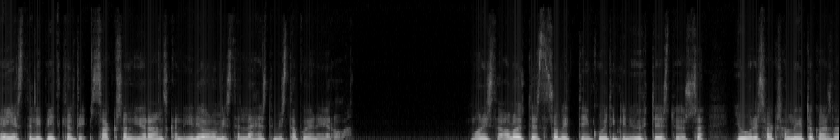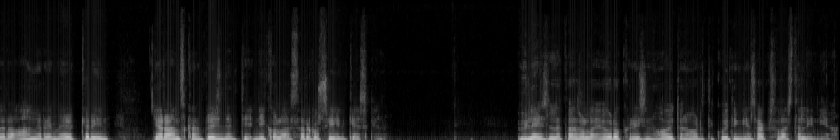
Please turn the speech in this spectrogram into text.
heijasteli pitkälti Saksan ja Ranskan ideologisten lähestymistapojen eroa. Monista aloitteista sovittiin kuitenkin yhteistyössä juuri Saksan liittokansleri Angela Merkelin ja Ranskan presidentti Nicolas Sarkozyn kesken. Yleisellä tasolla eurokriisin hoito noudatti kuitenkin saksalaista linjaa.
